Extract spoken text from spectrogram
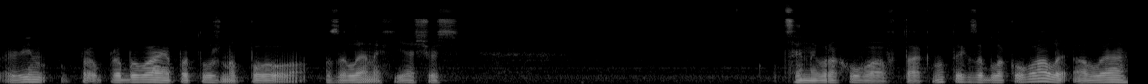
він пробиває потужно по зелених. Я щось це не врахував. Так, ну тих заблокували, але.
